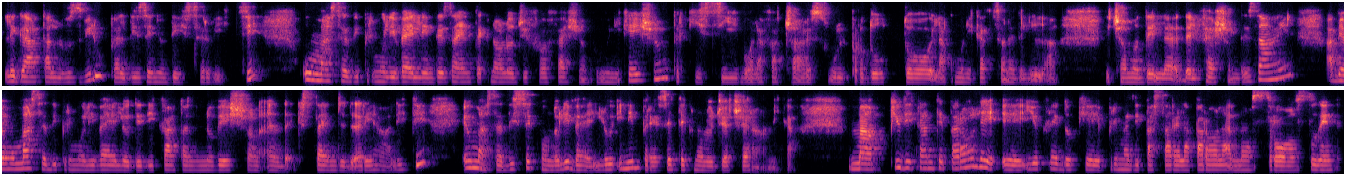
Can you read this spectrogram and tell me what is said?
legata allo sviluppo e al disegno dei servizi, un master di primo livello in design technology for fashion communication per chi si vuole affacciare sul prodotto e la comunicazione della diciamo, del, del fashion design, abbiamo un master di primo livello dedicato all'innovation and extended reality e un master di secondo livello in imprese e tecnologia ceramica. Ma più di tante parole, eh, io credo che prima di passare la parola al nostro studente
